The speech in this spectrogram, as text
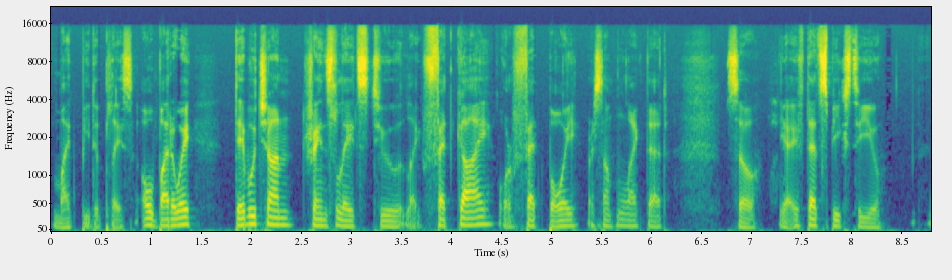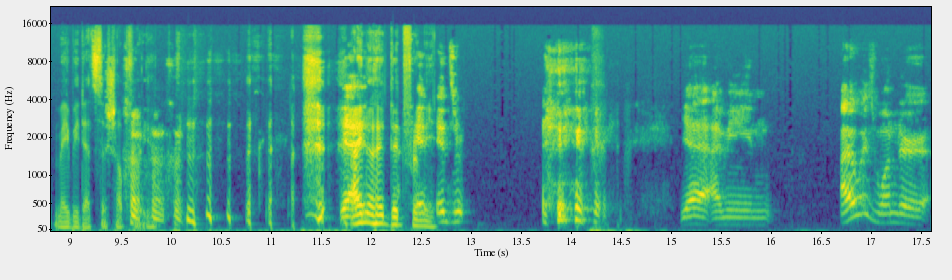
might be the place. Oh, by the way, Debuchan translates to like fat guy or fat boy or something like that. So yeah, if that speaks to you, maybe that's the shop for you. yeah, I know it did for it, me. It's Yeah, I mean, I always wonder.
